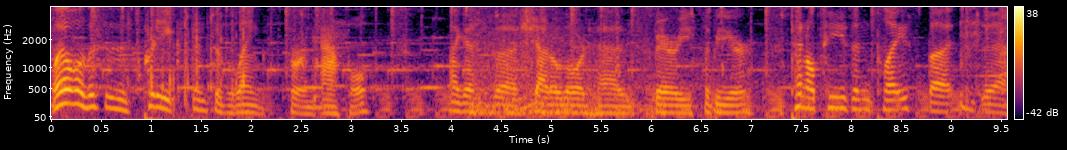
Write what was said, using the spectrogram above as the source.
Well, this is pretty extensive lengths for an apple. I guess the Shadow Lord has very severe penalties in place, but yeah,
